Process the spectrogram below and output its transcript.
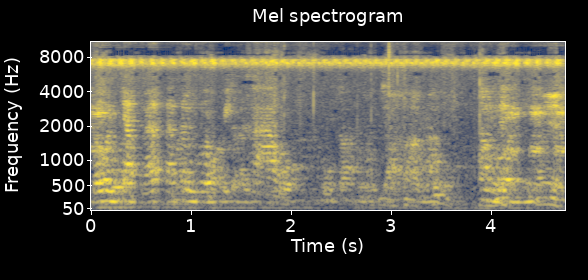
โดนจับแล้วแต่ตำรวจปิดข่าวต้องเด็ก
